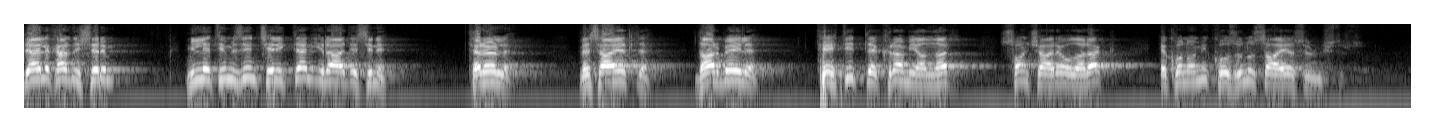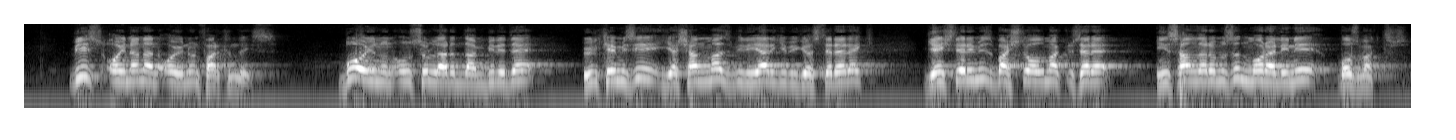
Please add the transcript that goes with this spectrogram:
Değerli kardeşlerim, milletimizin çelikten iradesini terörle, vesayetle, darbeyle, tehditle kıramayanlar son çare olarak ekonomi kozunu sahaya sürmüştür. Biz oynanan oyunun farkındayız. Bu oyunun unsurlarından biri de ülkemizi yaşanmaz bir yer gibi göstererek gençlerimiz başta olmak üzere insanlarımızın moralini bozmaktır.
